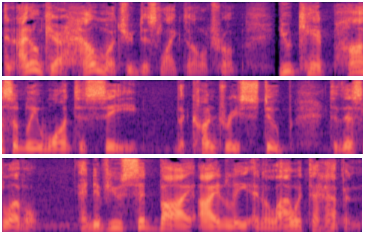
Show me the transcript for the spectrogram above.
And I don't care how much you dislike Donald Trump, you can't possibly want to see the country stoop to this level. And if you sit by idly and allow it to happen,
